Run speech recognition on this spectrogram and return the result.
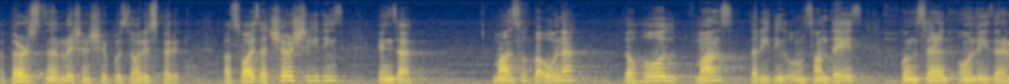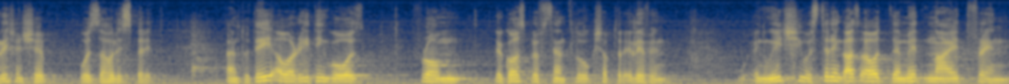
a personal relationship with the Holy Spirit. That's why the church readings in the month of Bauna, the whole month, the readings on Sundays concerned only the relationship with the Holy Spirit. And today our reading was from the Gospel of St. Luke, chapter 11, in which he was telling us about the midnight friend.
